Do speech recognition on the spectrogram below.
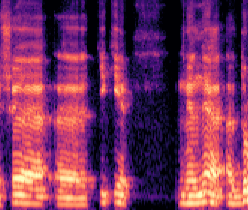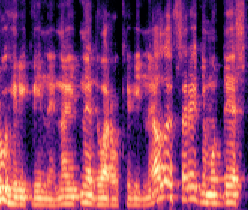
ще е, тільки не другий рік війни, навіть не два роки війни, але в середньому десь.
